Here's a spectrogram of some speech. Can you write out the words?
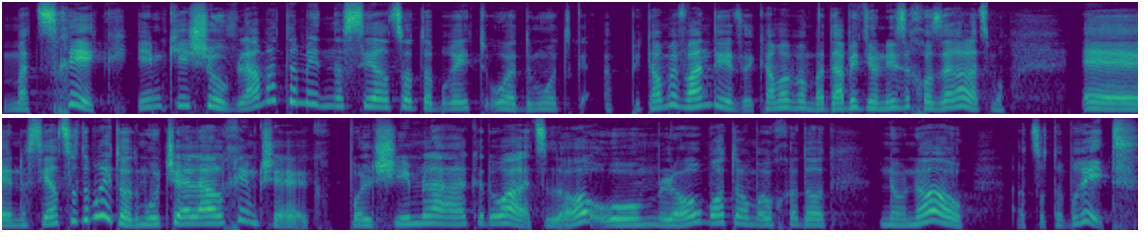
מצחיק. אם כי שוב, למה תמיד נשיא ארצות הברית הוא הדמות, פתאום הבנתי את זה, כמה במדע בדיוני זה חוזר על עצמו. אה, נשיא ארצות הברית הוא הדמות שאליה הולכים כשפולשים לכדור הארץ. לא או"ם, לא אומות המאוחדות, נו נו, ארצות הברית.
